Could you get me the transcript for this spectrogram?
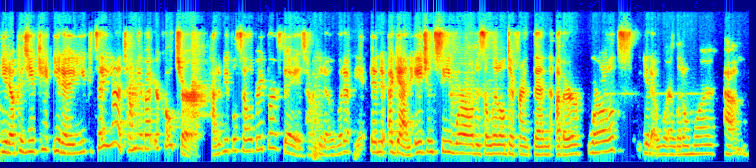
you know, because you can't, you know, you could say, yeah, tell me about your culture. How do people celebrate birthdays? How, you know, what, and again, agency world is a little different than other worlds. You know, we're a little more, um,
